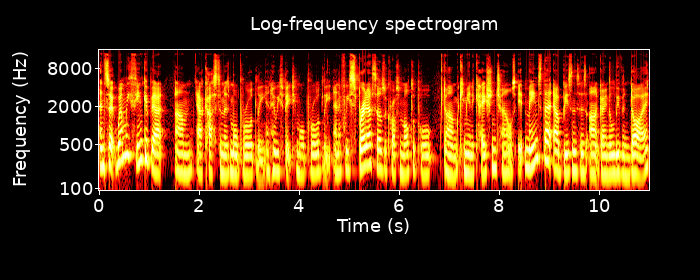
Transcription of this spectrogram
And so when we think about um, our customers more broadly and who we speak to more broadly, and if we spread ourselves across multiple um, communication channels, it means that our businesses aren't going to live and die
